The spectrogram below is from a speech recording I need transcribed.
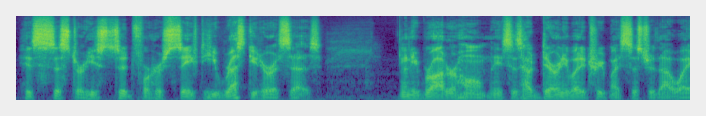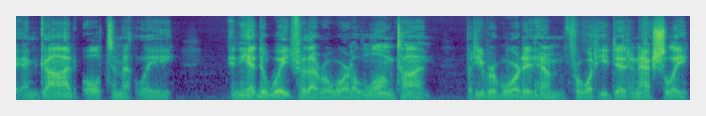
his sister. He stood for her safety. He rescued her, it says. And he brought her home. And he says, How dare anybody treat my sister that way? And God ultimately, and he had to wait for that reward a long time, but he rewarded him for what he did. And actually,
